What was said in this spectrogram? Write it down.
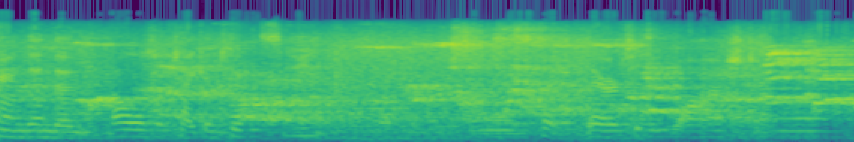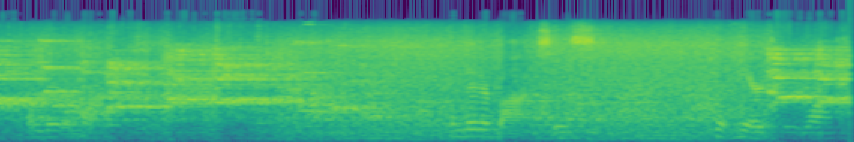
And then the bowls are taken to the sink, and put there to be washed, and a litter box. The litter box is put here to be washed.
